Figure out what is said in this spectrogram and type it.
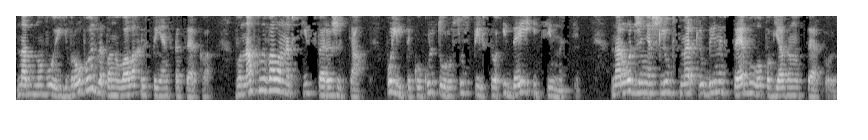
Над новою Європою запанувала християнська церква. Вона впливала на всі сфери життя: політику, культуру, суспільство, ідеї і цінності. Народження, шлюб, смерть людини все було пов'язано з церквою.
